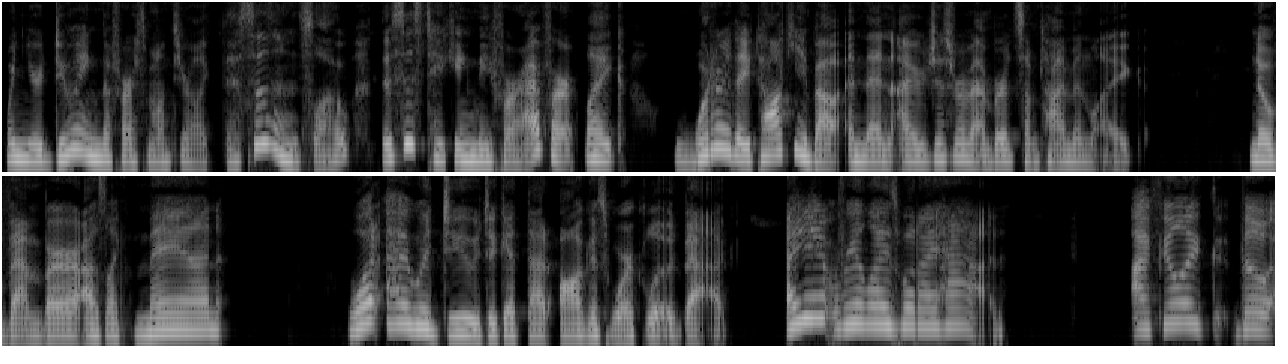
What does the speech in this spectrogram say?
when you're doing the first month, you're like, this isn't slow. This is taking me forever. Like, what are they talking about? And then I just remembered sometime in like November, I was like, man, what I would do to get that August workload back. I didn't realize what I had. I feel like though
